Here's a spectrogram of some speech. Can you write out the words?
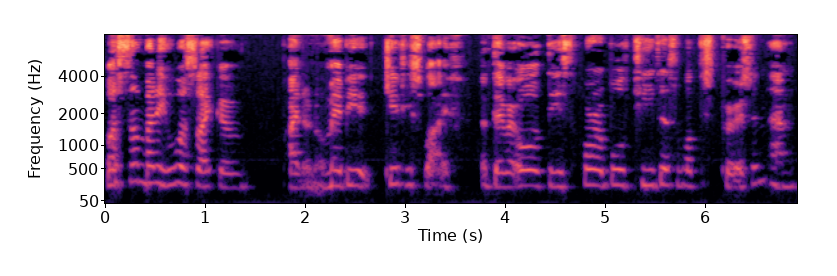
was somebody who was like a I don't know, maybe killed his wife. And there were all these horrible details about this person and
